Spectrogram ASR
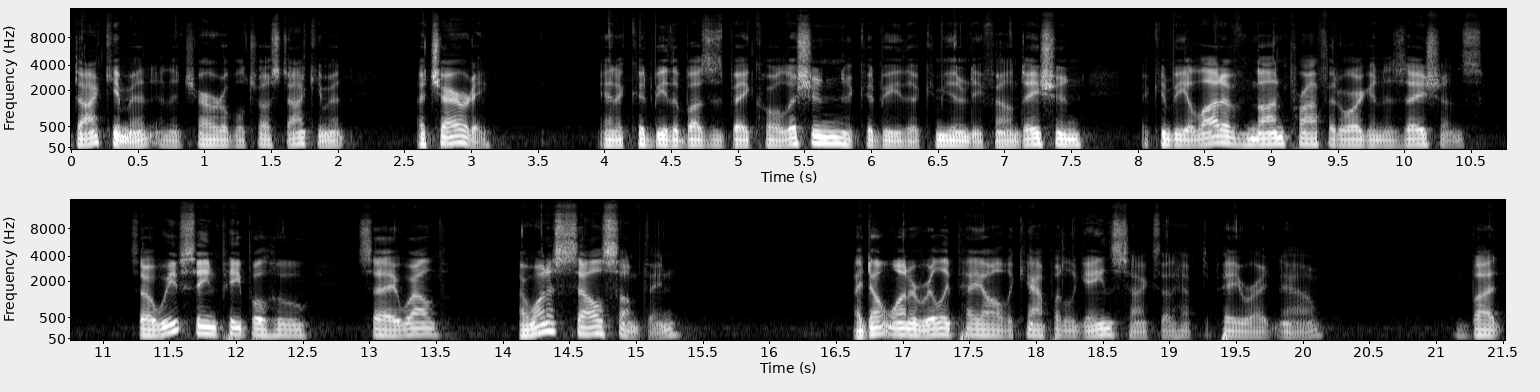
document, in the charitable trust document, a charity. And it could be the Buzzards Bay Coalition, it could be the Community Foundation, it can be a lot of nonprofit organizations. So we've seen people who say, well, I want to sell something. I don't want to really pay all the capital gains tax that I have to pay right now. But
